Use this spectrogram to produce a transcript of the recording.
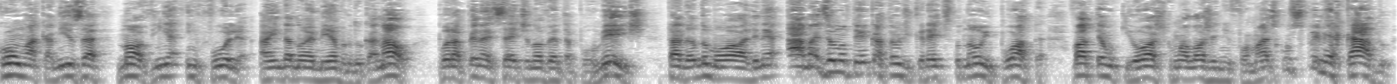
com uma camisa novinha em folha. Ainda não é membro do canal? Por apenas R$ 7,90 por mês? Tá dando mole, né? Ah, mas eu não tenho cartão de crédito, não importa. Vá até um quiosque, uma loja de informática, um supermercado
